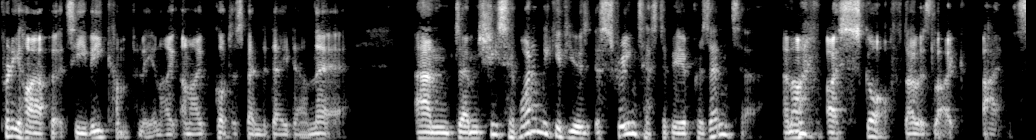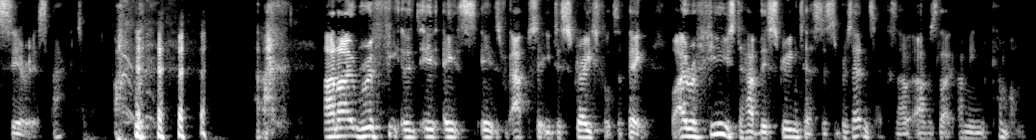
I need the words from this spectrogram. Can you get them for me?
pretty high up at a TV company, and I and I got to spend a day down there. And um, she said, "Why don't we give you a, a screen test to be a presenter?" And I, I scoffed. I was like, "I'm a serious actor." and I refu- it, it's it's absolutely disgraceful to think, but I refused to have this screen test as a presenter because I, I was like, I mean, come on,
